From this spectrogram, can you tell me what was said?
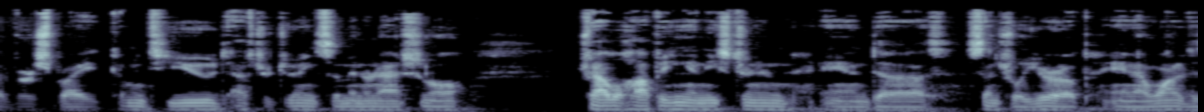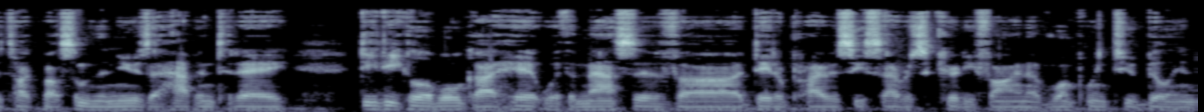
at Versprite, coming to you after doing some international travel hopping in Eastern and uh, Central Europe. And I wanted to talk about some of the news that happened today. DiDi Global got hit with a massive uh, data privacy cybersecurity fine of $1.2 billion.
